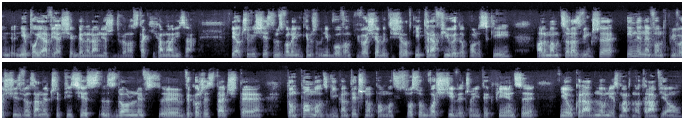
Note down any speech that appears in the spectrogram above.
nie pojawia się generalnie rzecz biorąc w takich analizach. Ja oczywiście jestem zwolennikiem, żeby nie było wątpliwości, aby te środki trafiły do Polski, ale mam coraz większe inne wątpliwości związane, czy PiS jest zdolny e, wykorzystać tę tą pomoc, gigantyczną pomoc w sposób właściwy, czy oni tych pieniędzy nie ukradną, nie zmarnotrawią,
